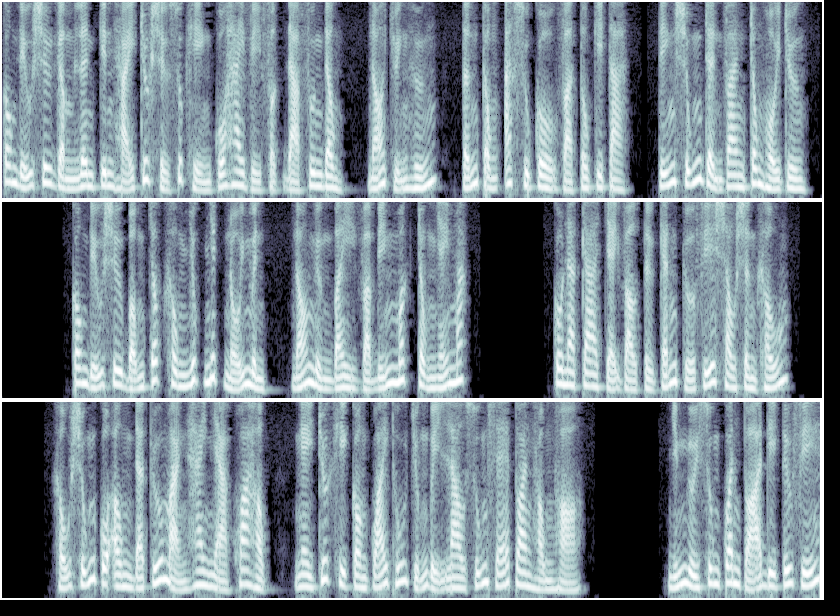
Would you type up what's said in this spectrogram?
Con điểu sư gầm lên kinh hãi trước sự xuất hiện của hai vị Phật Đà phương Đông, nó chuyển hướng, tấn công Asuko và Tokita, tiếng súng rền vang trong hội trường. Con điểu sư bỗng chốc không nhúc nhích nổi mình, nó ngừng bay và biến mất trong nháy mắt. Konaka chạy vào từ cánh cửa phía sau sân khấu. Khẩu súng của ông đã cứu mạng hai nhà khoa học, ngay trước khi con quái thú chuẩn bị lao xuống xé toan họng họ. Những người xung quanh tỏa đi tứ phía,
